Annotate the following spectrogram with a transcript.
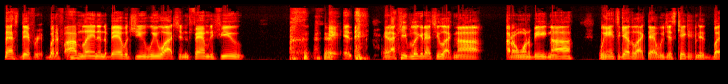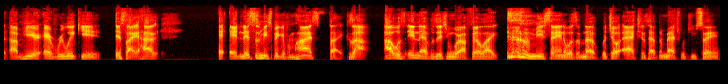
that's different. But if I'm mm. laying in the bed with you, we watching Family Feud, and, and I keep looking at you like, nah, I don't want to be, nah, we ain't together like that. We just kicking it. But I'm here every weekend. It's like how, and this is me speaking from hindsight because I I was in that position where I felt like me saying it was enough, but your actions have to match what you're saying.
